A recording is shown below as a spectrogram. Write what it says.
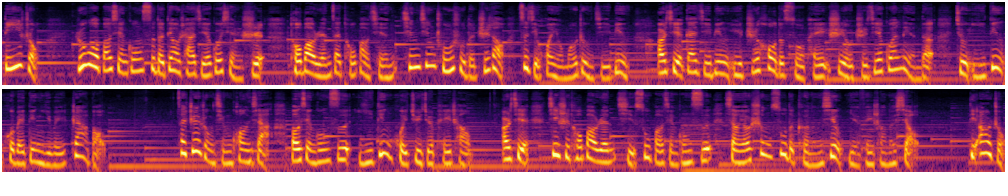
第一种，如果保险公司的调查结果显示，投保人在投保前清清楚楚地知道自己患有某种疾病，而且该疾病与之后的索赔是有直接关联的，就一定会被定义为诈保。在这种情况下，保险公司一定会拒绝赔偿。而且，即使投保人起诉保险公司，想要胜诉的可能性也非常的小。第二种，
